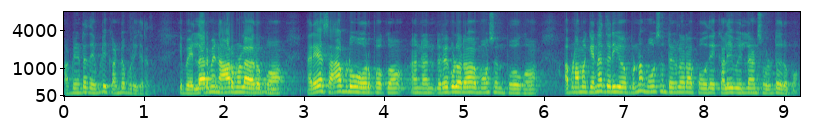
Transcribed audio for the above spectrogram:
அப்படின்றத எப்படி கண்டுபிடிக்கிறது? இப்போ எல்லாருமே நார்மலாக இருப்போம். நிறையா சாப்பிடுவோம் ஒரு பக்கம் ரெகுலராக மோஷன் போகும். அப்போ நமக்கு என்ன தெரியும் அப்படின்னா மோஷன் ரெகுலராக போகுதே கழிவு இல்லைன்னு சொல்லிட்டு இருப்போம்.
